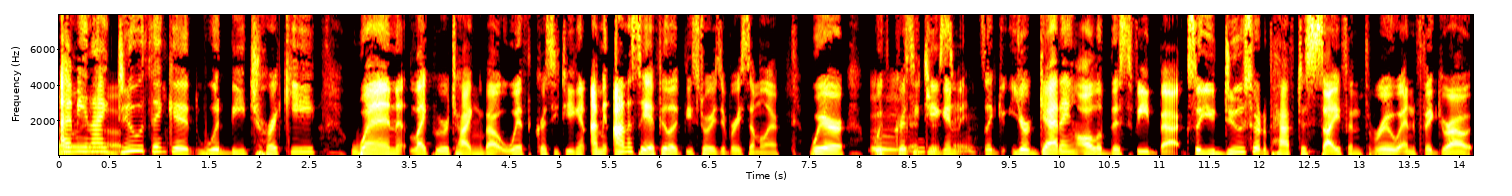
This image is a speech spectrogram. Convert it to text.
I mean, I do think it would be tricky when, like we were talking about with Chrissy Teigen. I mean, honestly, I feel like these stories are very similar. Where with Mm, Chrissy Teigen, it's like you're getting all of this feedback, so you do sort of have to siphon through and figure out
